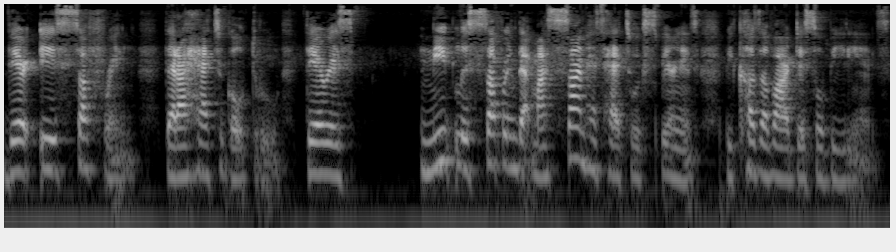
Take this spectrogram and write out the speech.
there is suffering that I had to go through. There is needless suffering that my son has had to experience because of our disobedience.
